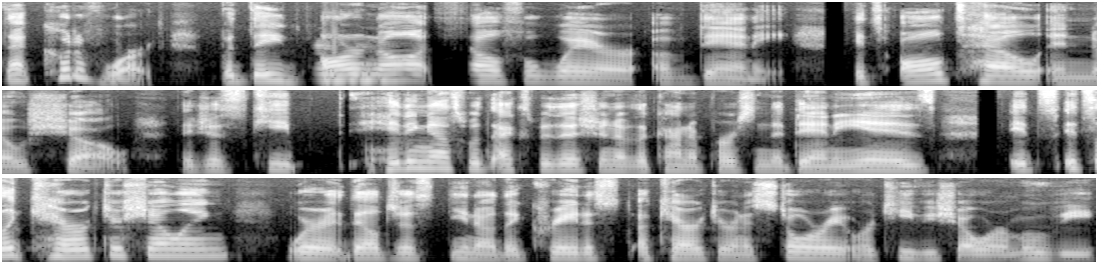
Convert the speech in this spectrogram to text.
That could have worked, but they are Mhm. not self aware of Danny. It's all tell and no show. They just keep hitting us with exposition of the kind of person that Danny is. It's it's like character shelling where they'll just, you know, they create a character in a story or a TV show or a movie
